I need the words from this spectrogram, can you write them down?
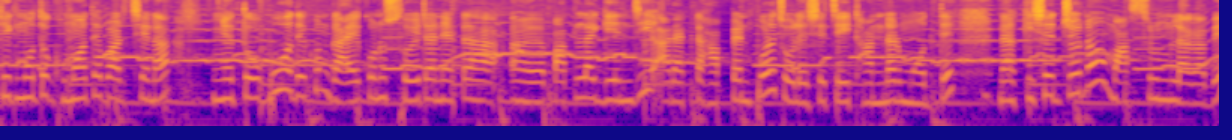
ঠিক মতো ঘুমাতে পারছে না। তবুও দেখুন, গায়ে কোনো সোয়েটার নেই, একটা পাতলা গেঞ্জি আর একটা হাফ প্যান্ট পরে চলে এসেছে এই ঠান্ডার মধ্যে। না, কিসের জন্য? মাশরুম লাগাবে।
